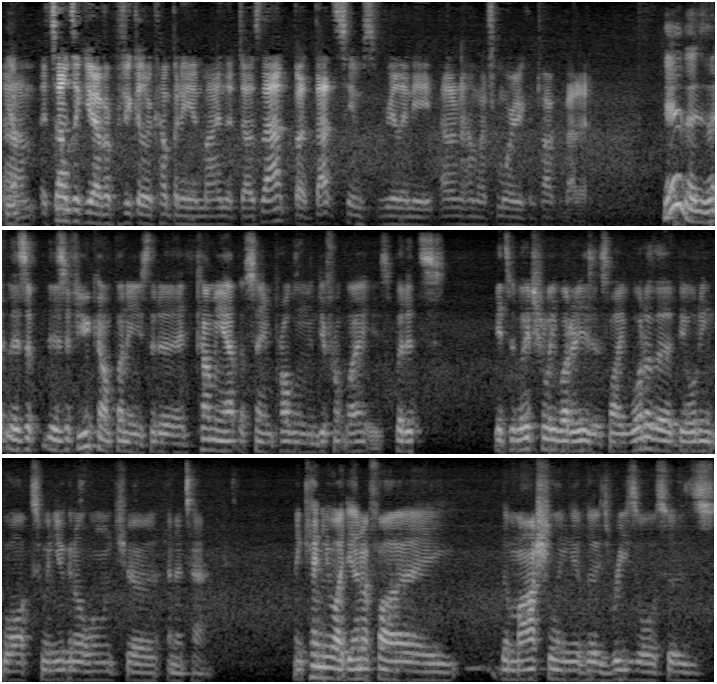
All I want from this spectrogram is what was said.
yep. um, it sounds like you have a particular company in mind that does that but that seems really neat i don't know how much more you can talk about it yeah there's, there's a there's a few companies that are coming at the same problem in different ways but it's it's literally what it is. It's like, what are the building blocks when you're going to launch an attack? And can you identify the marshalling of those resources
